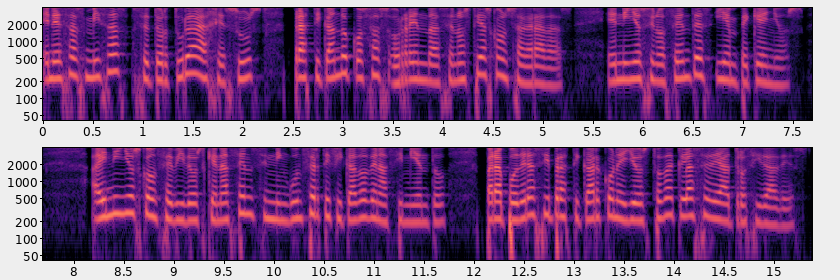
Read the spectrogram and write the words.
En esas misas se tortura a Jesús practicando cosas horrendas en hostias consagradas, en niños inocentes y en pequeños. Hay niños concebidos que nacen sin ningún certificado de nacimiento para poder así practicar con ellos toda clase de atrocidades.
